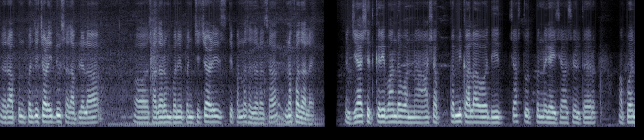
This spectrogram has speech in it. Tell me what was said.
तर आपण पंचेचाळीस दिवसात आपल्याला साधारणपणे पंचेचाळीस ते पन्नास हजाराचा नफा झाला आहे ज्या शेतकरी बांधवांना अशा कमी कालावधीत जास्त उत्पन्न घ्यायचे असेल तर आपण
